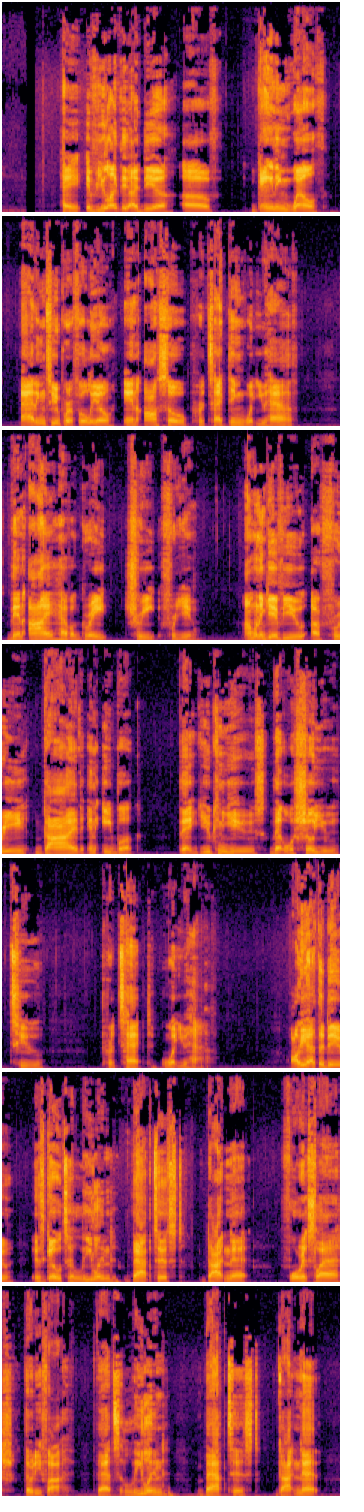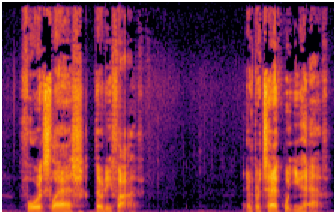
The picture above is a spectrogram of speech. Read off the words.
Hey, if you like the idea of gaining wealth, adding to your portfolio and also protecting what you have, then I have a great treat for you. I'm going to give you a free guide and ebook that you can use that will show you to protect what you have. All you have to do is go to lelandbaptist.net forward slash 35. That's lelandbaptist.net forward slash 35. And protect what you have.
